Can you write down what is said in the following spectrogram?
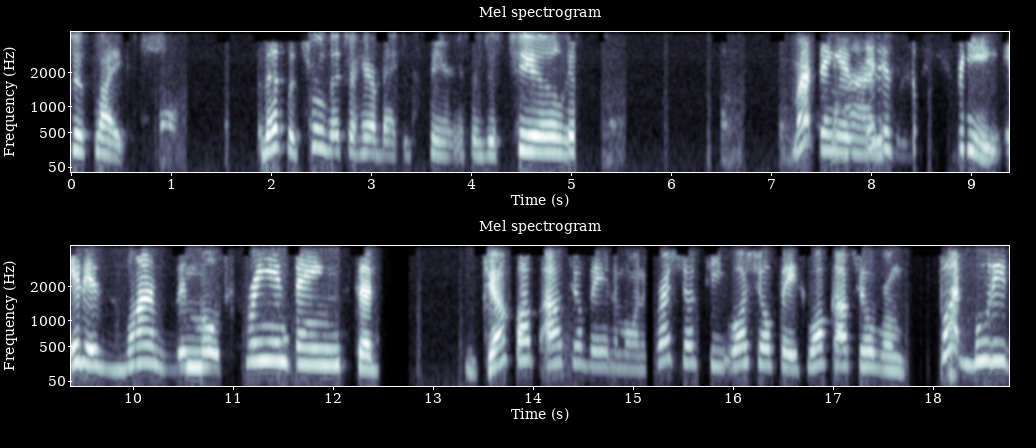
just like that's a true let your hair back experience and just chill. My thing is, it is so freeing. It is one of the most freeing things to jump up out your bed in the morning, brush your teeth, wash your face, walk out your room, butt booty,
